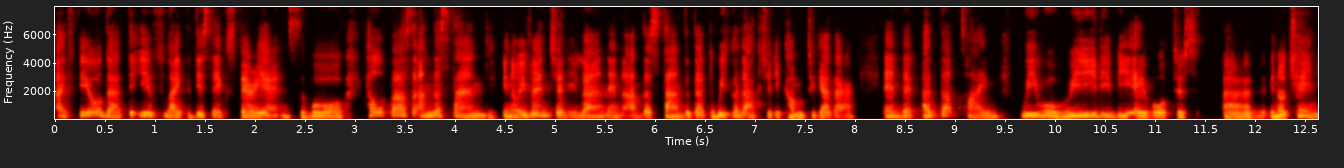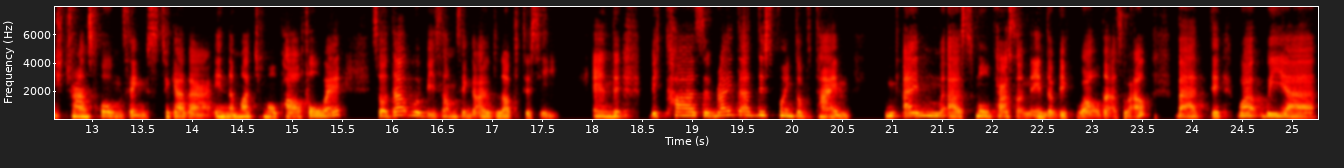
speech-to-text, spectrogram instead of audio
I feel that if like this experience will help us understand, you know, eventually learn and understand that we could actually come together. And at that time, we will really be able to uh, you know, change, transform things together in a much more powerful way. So that would be something I would love to see. And because right at this point of time, I'm a small person in the big world as well. But what we are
